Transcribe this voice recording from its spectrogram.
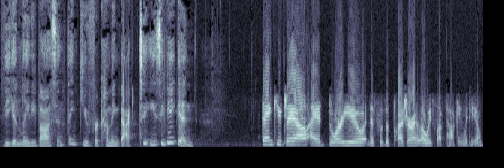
Vegan Lady Boss, and thank you for coming back to Easy Vegan. Thank you, JL. I adore you. This was a pleasure. I always love talking with you.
